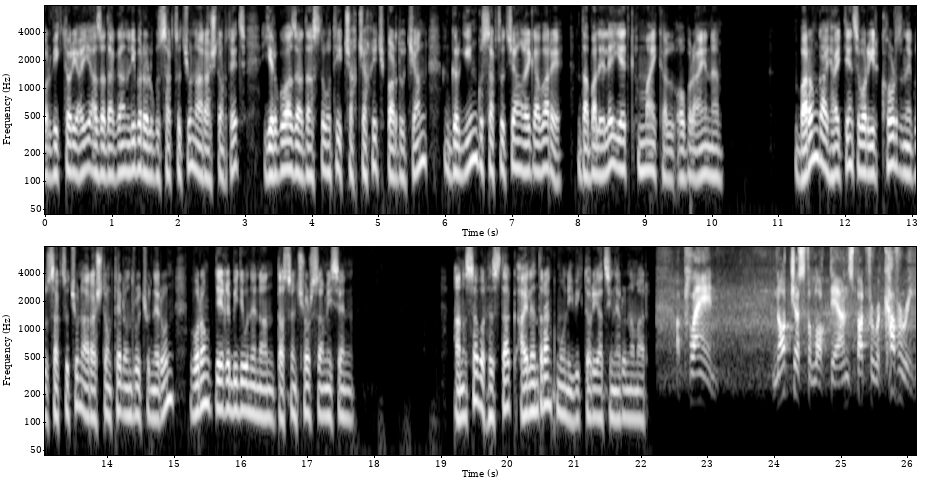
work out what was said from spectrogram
որ Վիկտորիայի ազատական լիբերալ գուսակցությունը առաջնորդեց 2018-ի չախչախիչ բարդության գրգին գուսակցության ղեկավար է, դաբալել է յետ Մայքլ Օբրայենը։ Բարոն Գայ հայտնեց, որ իր կորձն է գուսակցությունը առաջնորդել ընդրություններուն, որոնք տեղի պիտի ունենան 14 ամիսեն։ Անասա որ հստակ այլընտրանք մունի վիկտորիացիներուն համար։ a plan, not just for lockdowns, but for recovery,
